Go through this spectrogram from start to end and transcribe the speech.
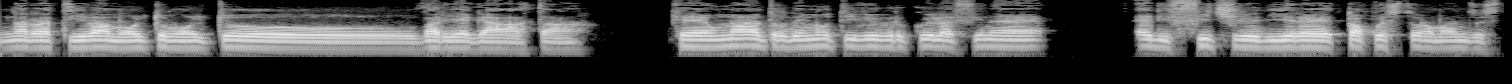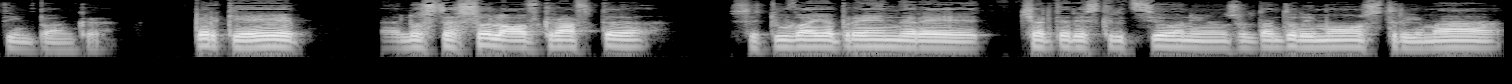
narrativa molto molto variegata, che è un altro dei motivi per cui alla fine è difficile dire to questo romanzo è steampunk, perché lo stesso Lovecraft, se tu vai a prendere certe descrizioni non soltanto dei mostri, ma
